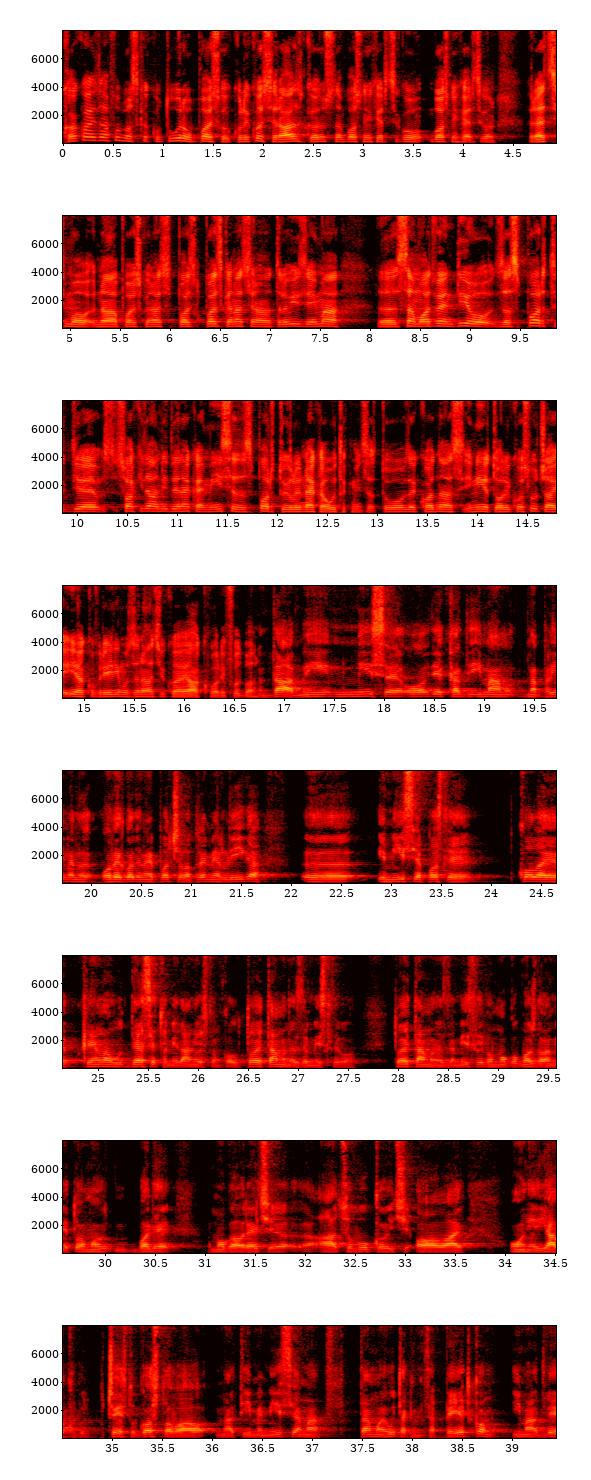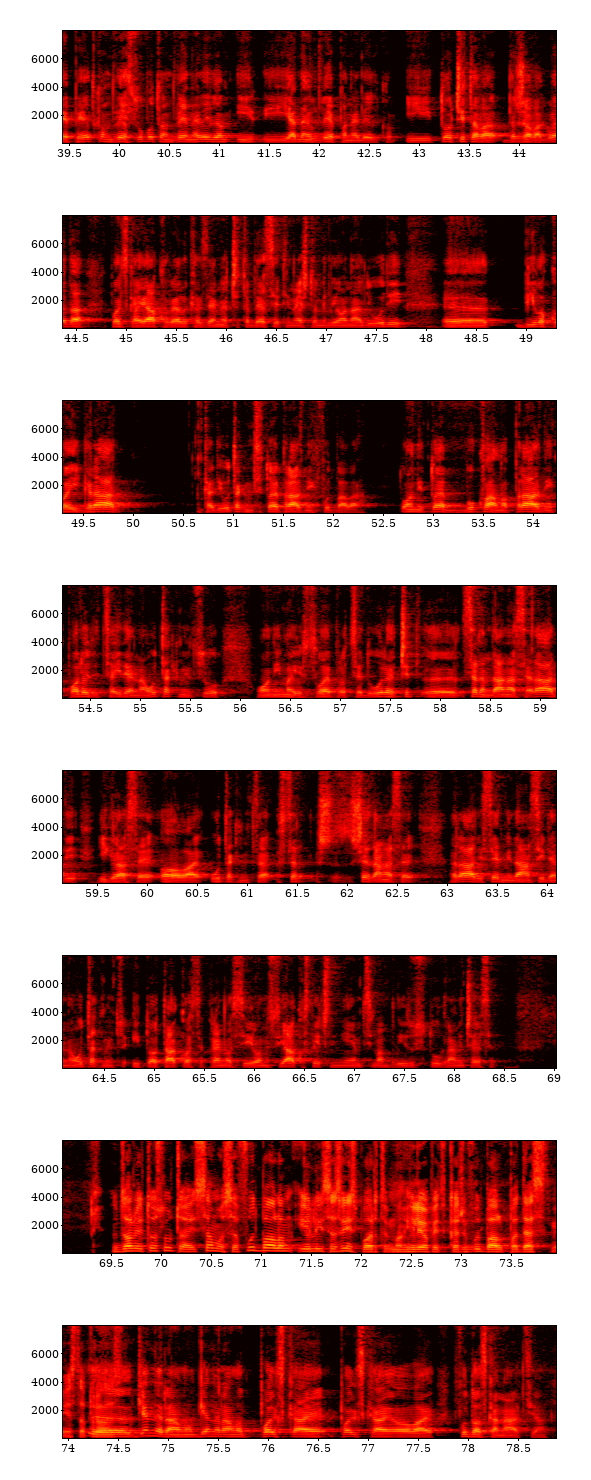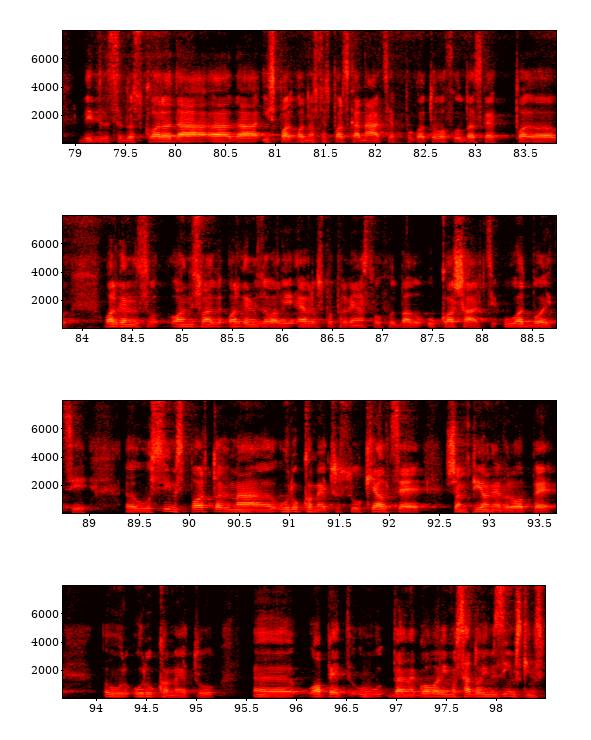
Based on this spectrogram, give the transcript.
Kakva je ta futbolska kultura u Poljskoj? Koliko se razlikuje u odnosu na Bosnu i Hercegovinu? Recimo, na Poljskoj, Poljska nacionalna televizija ima e, samo odvojen dio za sport gdje svaki dan ide neka emisija za sportu ili neka utakmica. To ovdje kod nas i nije toliko slučaj, iako vrijedimo za naciju koja jako voli futbal. Da, mi, mi se ovdje kad imamo, na primjer, ove godine je počela Premier Liga, e, emisija poslije kola je krenula u 10. 11. kolu, to je tamo nezamislivo. To je tamo nezamislivo, možda vam je to bolje mogao reći e, Aco Vuković, ovaj, on je jako često gostovao na tim emisijama, tamo je utakmica petkom, ima dve petkom, dve subotom, dve nedjeljom i, i jedna ili dve ponedjeljkom. I to čitava država gleda. Poljska je jako velika zemlja, 40 i nešto miliona ljudi. E, bilo koji grad, kad je utakmica, to je praznik futbala. Oni, to je bukvalno praznik, porodica ide na utakmicu, oni imaju svoje procedure, čit, e, sedam dana se radi, igra se ovaj, utakmica, šest dana se radi, sedmi dan se ide na utakmicu i to tako se prenosi. Oni su jako slični Njemcima, blizu su tu, graniče se. Da li je to slučaj samo sa futbalom ili sa svim sportovima? Mm. Ili opet kaže futbal pa 10 mjesta prazno? E, generalno, generalno Poljska je, Poljska je ovaj, futbalska nacija. Vidjeli se do skoro da, da i spo- odnosno sportska nacija, pogotovo futbalska, po- organiz- oni su organizovali Europsko prvenstvo u futbalu, u košarci, u odbojci, e, u svim sportovima, u rukometu su Kelce šampion Europe u, u rukometu. E, opet, u, da ne govorimo sad o ovim zimskim e,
